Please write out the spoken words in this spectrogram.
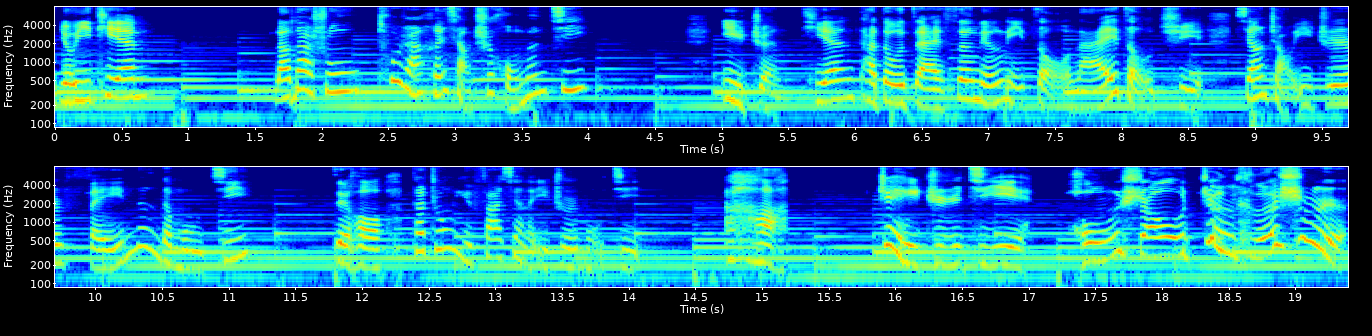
有一天，狼大叔突然很想吃红焖鸡，一整天他都在森林里走来走去，想找一只肥嫩的母鸡。最后，他终于发现了一只母鸡。啊，这只鸡红烧正合适，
